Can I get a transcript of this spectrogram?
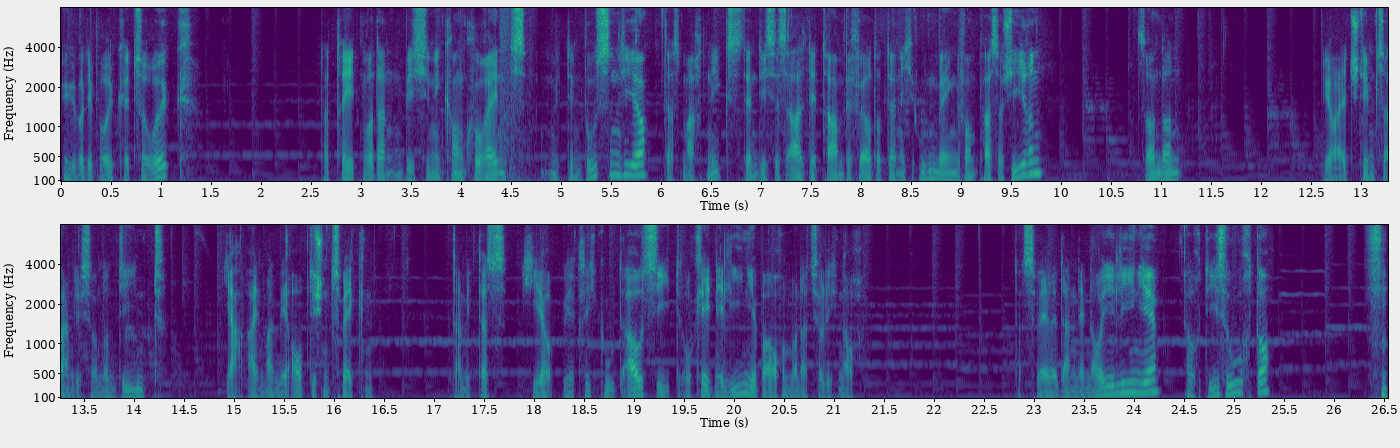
Über die Brücke zurück. Da treten wir dann ein bisschen in Konkurrenz mit den Bussen hier. Das macht nichts, denn dieses alte Tram befördert ja nicht Unmengen von Passagieren, sondern, ja, jetzt stimmt es eigentlich, sondern dient, ja, einmal mehr optischen Zwecken, damit das hier wirklich gut aussieht. Okay, eine Linie brauchen wir natürlich noch. Das wäre dann eine neue Linie. Auch die sucht er.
